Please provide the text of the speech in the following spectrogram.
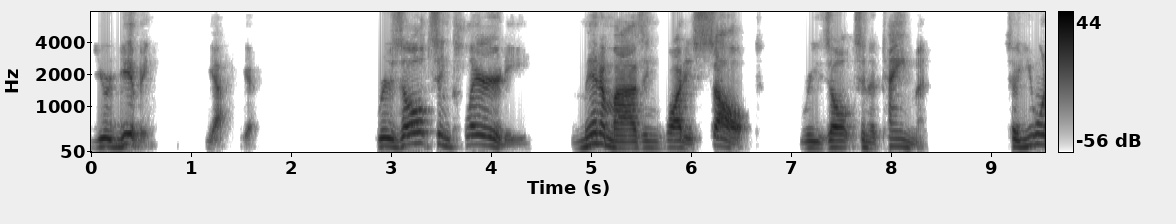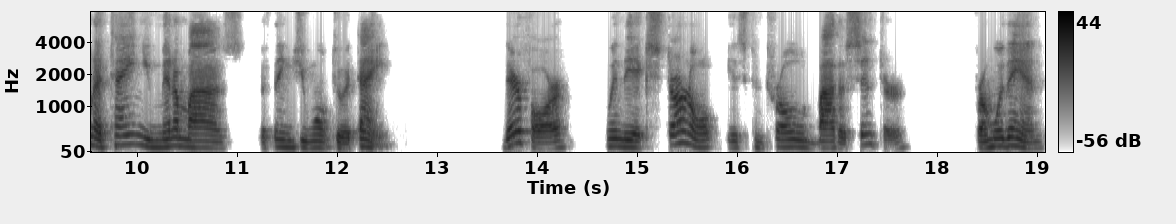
you're giving. Yeah, yeah. Results in clarity, minimizing what is sought results in attainment. So you want to attain, you minimize the things you want to attain. Therefore, when the external is controlled by the center from within,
